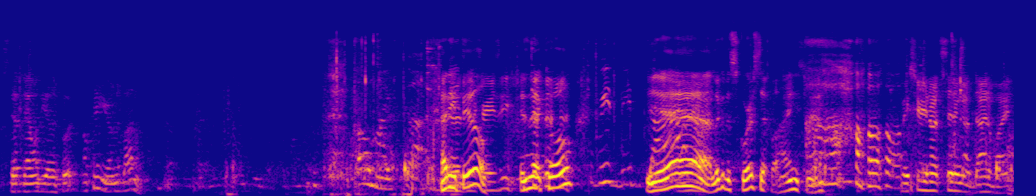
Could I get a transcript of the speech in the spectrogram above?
Step down with the other foot. Okay, you're on the bottom. Oh my god. How do you Isn't that feel? crazy? Isn't that cool? We did that. yeah. Look at the square set behind you, sweetie. Oh. Make sure you're not sitting on dynamite.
